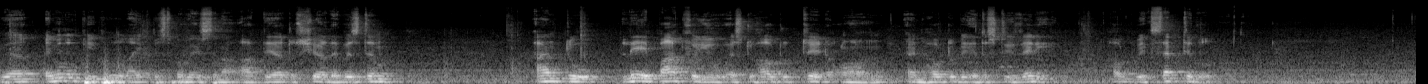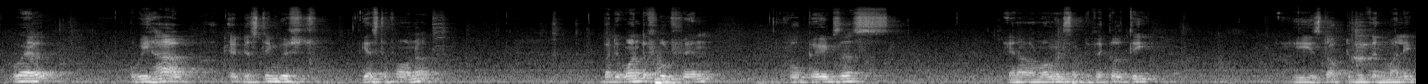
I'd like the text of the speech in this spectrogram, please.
where eminent people like Mr. Praveer Sinha are there to share their wisdom and to lay a path for you as to how to trade on and how to be industry ready, how to be acceptable. Well, we have a distinguished guest of honor, but a wonderful friend who guides us in our moments of difficulty. He is Dr. Nitin Malik,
